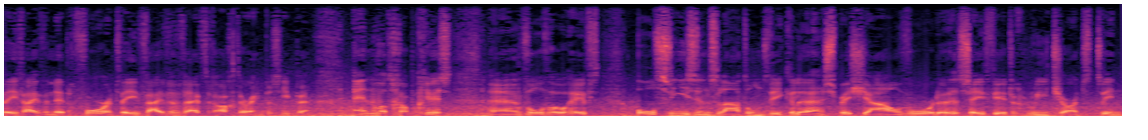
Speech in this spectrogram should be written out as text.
2,35 voor en 2,55 achter in principe. En wat grappig is, uh, Volvo heeft All Seasons laten ontwikkelen. Speciaal voor de C40 Recharge Twin.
